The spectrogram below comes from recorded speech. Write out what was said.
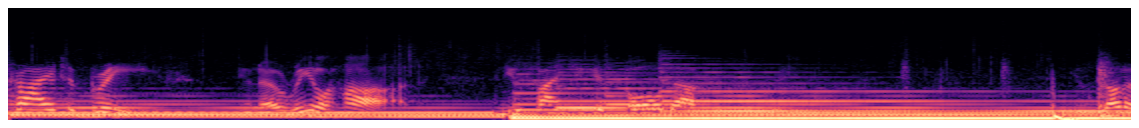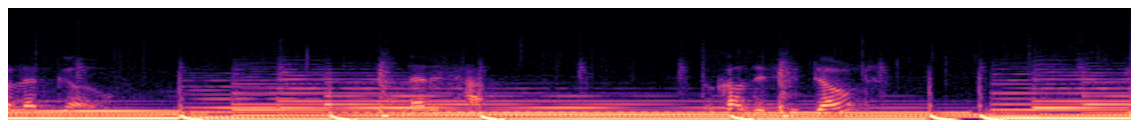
Try to breathe, you know, real hard. And you find you get balled up. You've got to let go. Let it happen. Because if you don't,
